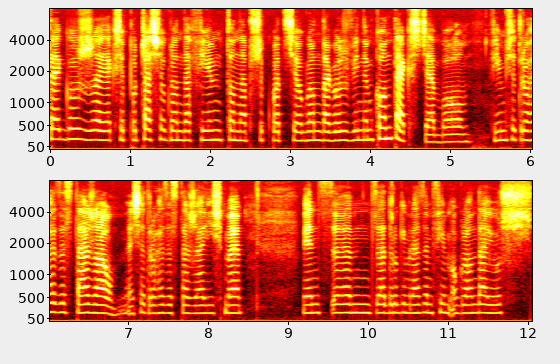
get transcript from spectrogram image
tego, że jak się po czasie ogląda film, to na przykład się ogląda go już w innym kontekście, bo film się trochę zestarzał, my się trochę zestarzeliśmy, więc za drugim razem film ogląda już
